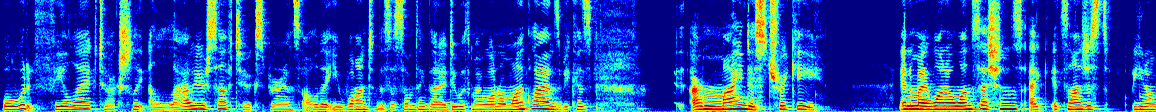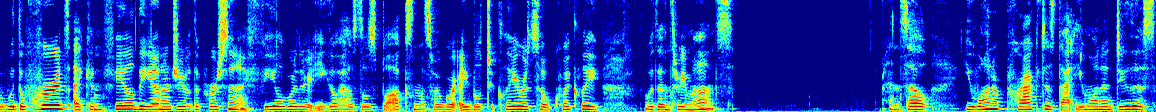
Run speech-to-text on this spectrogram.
What would it feel like to actually allow yourself to experience all that you want? And this is something that I do with my one on one clients because our mind is tricky. In my one on one sessions, I, it's not just, you know, with the words, I can feel the energy of the person. I feel where their ego has those blocks, and that's why we're able to clear it so quickly within three months. And so you want to practice that. You want to do this,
